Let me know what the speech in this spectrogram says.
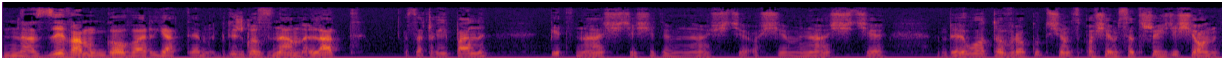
nazywam go wariatem, gdyż go znam lat, zaczekaj pan, piętnaście, siedemnaście, osiemnaście, było to w roku 1860.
